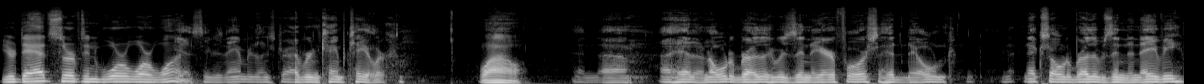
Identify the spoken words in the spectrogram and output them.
Your dad served in World War One. Yes, he was an ambulance driver in Camp Taylor. Wow. And uh, I had an older brother who was in the Air Force. I had the old next older brother was in the Navy,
